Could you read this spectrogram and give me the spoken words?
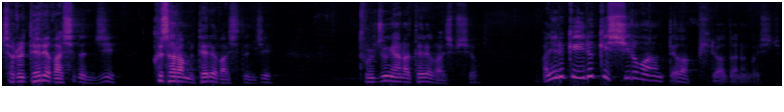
저를 데려가시든지 그 사람을 데려가시든지 둘 중에 하나 데려가십시오. 아니 이렇게 이렇게 실험하는 때가 필요하다는 것이죠.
